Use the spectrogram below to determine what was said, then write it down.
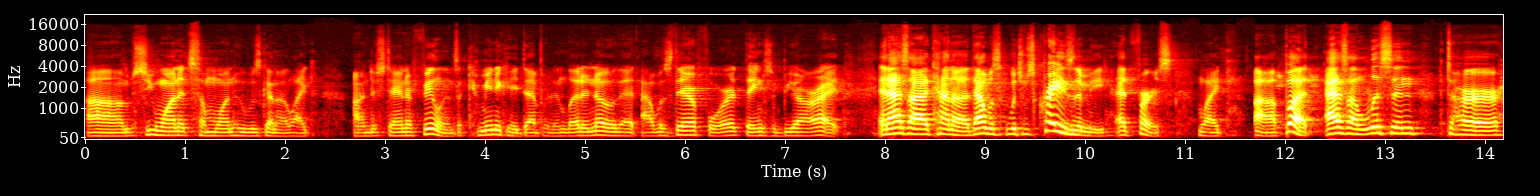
Um, she wanted someone who was gonna like understand her feelings and communicate that, but then let her know that I was there for her, things would be all right. And as I kind of that was which was crazy to me at first, like, uh, but as I listened to her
